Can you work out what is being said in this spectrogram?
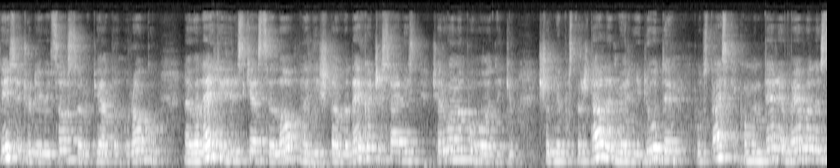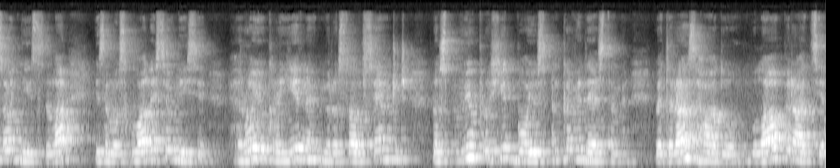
1945 року на велике гірське село надійшла велика чисельність червонопогодників. Щоб не постраждали мирні люди, повстанські командири вивели сотні із села і замаскувалися в лісі. Герой України Мирослав Семчич розповів про хід бою з НКВДстами. Ветеран згадував, була операція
